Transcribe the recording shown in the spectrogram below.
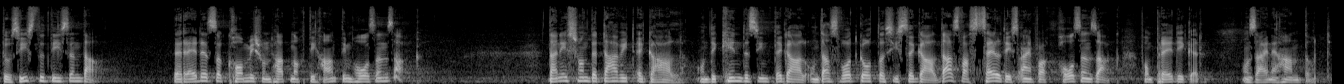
Du siehst du diesen da. Der redet so komisch und hat noch die Hand im Hosensack. Dann ist schon der David egal und die Kinder sind egal und das Wort Gottes ist egal. Das, was zählt, ist einfach Hosensack vom Prediger und seine Hand dort.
